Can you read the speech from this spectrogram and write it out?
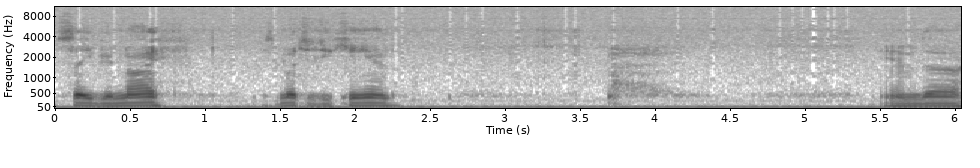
save your knife as much as you can. And uh,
